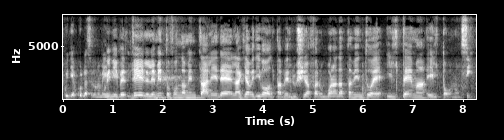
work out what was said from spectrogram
Quindi è quella secondo me. Quindi per te l'elemento fondamentale ed è la chiave di volta per riuscire a fare un buon adattamento è il tema e il tono. Sì,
